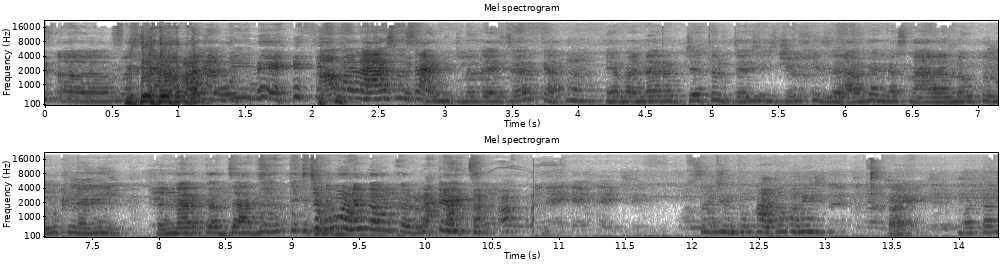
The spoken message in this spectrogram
अं, म्हणजे आम्हाला उठणे. आम्हाला असं सांगितलं जायचं बरं का. या बा नरक चतुर्दशी दिवशी जर अभ्यंग स्नानाला लवकर उठलं नाही तर नरकच जातं त्याच्यामुळे लवकर उठायचं. सचिन तू खातो का नाही? मटन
